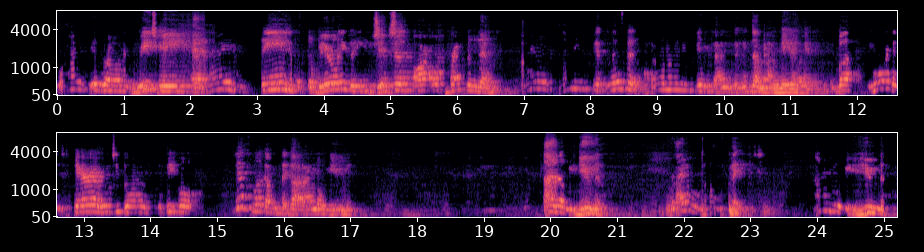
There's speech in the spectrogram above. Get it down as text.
cry of Israel has reached me, and I have seen how severely the Egyptians are oppressing them. I don't, I mean, listen, I don't know you, it doesn't matter to me anyway, but more than sharing what you're going with people, just look up and say, God, I know you. I know you know. Right on God's page. I know you know.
